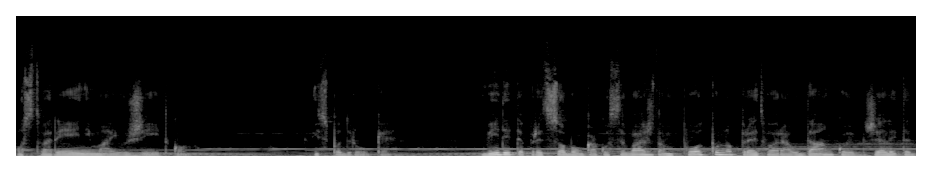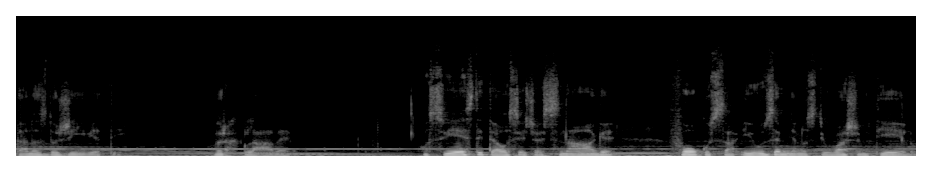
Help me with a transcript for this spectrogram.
ostvarenjima i užitkom. Ispod ruke. Vidite pred sobom kako se vaš dan potpuno pretvara u dan kojeg želite danas doživjeti. Vrh glave. Osvijestite osjećaj snage, fokusa i uzemljenosti u vašem tijelu.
